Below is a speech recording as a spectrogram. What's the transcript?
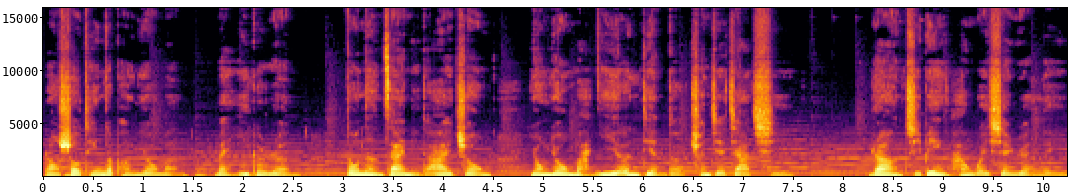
让收听的朋友们每一个人都能在你的爱中拥有满意恩典的春节假期。让疾病和危险远离，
